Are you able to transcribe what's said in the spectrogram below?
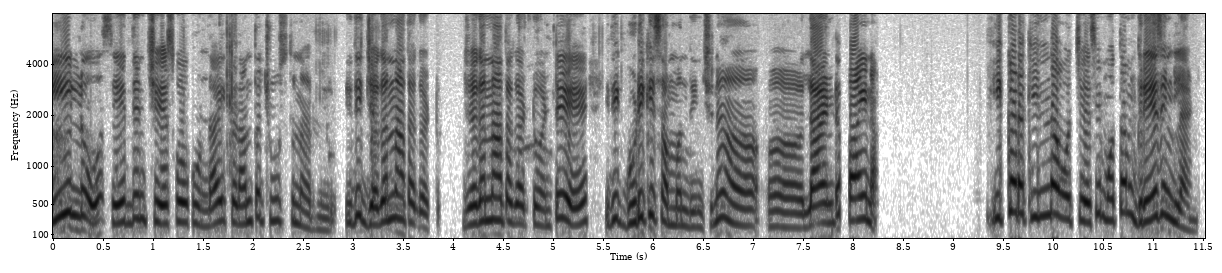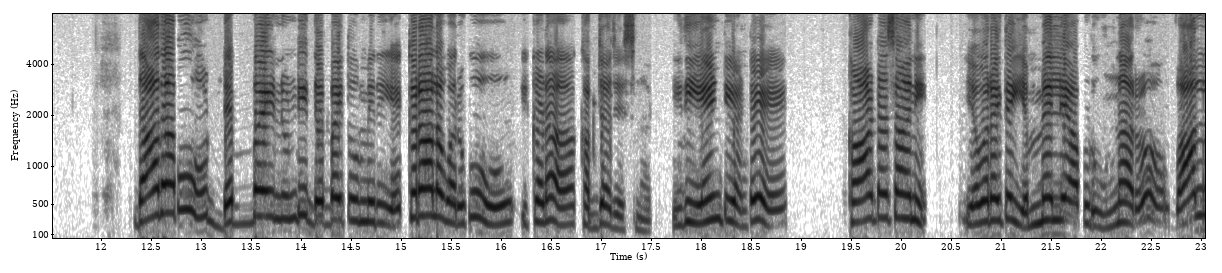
వీళ్ళు సేద్యం చేసుకోకుండా ఇక్కడంతా చూస్తున్నారు మీరు. ఇది జగన్నాథ గట్టు. జగన్నాథ గట్టు అంటే ఇది గుడికి సంబంధించిన ల్యాండ్ పైన. ఇక్కడ కింద వచ్చేసి మొత్తం గ్రేజింగ్ ల్యాండ్. దాదాపు డెబ్బై నుండి డెబ్బై తొమ్మిది ఎకరాల వరకు ఇక్కడ కబ్జా చేస్తున్నారు. ఇది ఏంటి అంటే కాటసాని ఎవరైతే ఎమ్మెల్యే అప్పుడు ఉన్నారో వాళ్ళ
